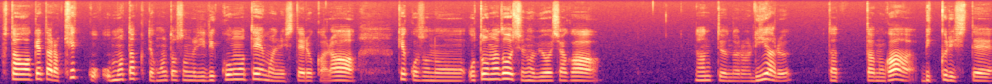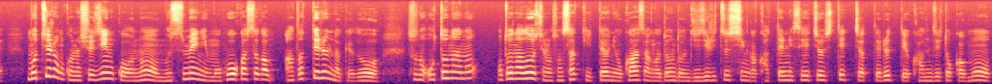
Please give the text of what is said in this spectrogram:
蓋を開けたら結構重たくて本当その離婚をテーマにしてるから結構その大人同士の描写が何て言うんだろうリアルったのがびっくりしてもちろんこの主人公の娘にもフォーカスが当たってるんだけどその大人の大人同士のそのさっき言ったようにお母さんがどんどん自立心が勝手に成長していっちゃってるっていう感じとかも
